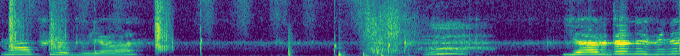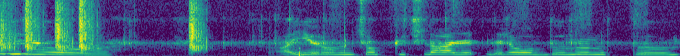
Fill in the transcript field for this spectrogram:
Ne yapıyor bu ya? Yerden evine giriyor. Hayır onun çok güçlü aletleri olduğunu unuttum.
